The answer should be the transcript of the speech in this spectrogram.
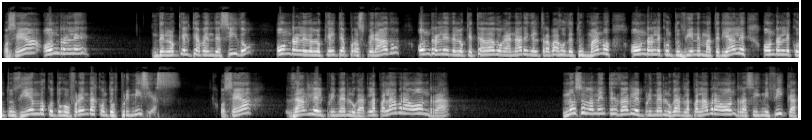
O sea, honrale de lo que Él te ha bendecido, honrale de lo que Él te ha prosperado, honrale de lo que te ha dado a ganar en el trabajo de tus manos, honrale con tus bienes materiales, honrale con tus diezmos, con tus ofrendas, con tus primicias. O sea, darle el primer lugar. La palabra honra no solamente es darle el primer lugar, la palabra honra significa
